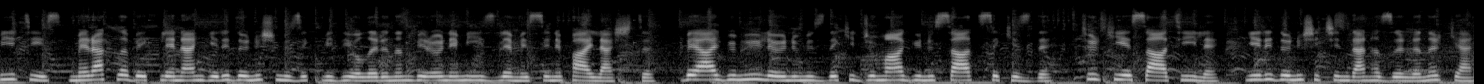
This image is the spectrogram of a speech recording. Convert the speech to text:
BTS, merakla beklenen geri dönüş müzik videolarının bir önemi izlemesini paylaştı. Ve albümüyle önümüzdeki cuma günü saat 8'de, Türkiye saatiyle, geri dönüş içinden hazırlanırken,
